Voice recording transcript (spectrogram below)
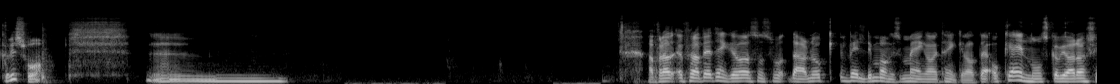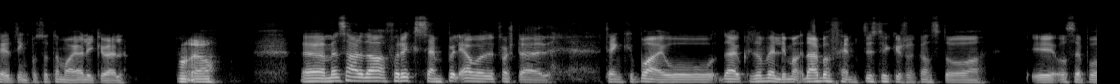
Skal vi se. Eh, Ja, for, at, for at jeg tenker sånn Det er nok veldig mange som med en gang tenker at det, OK, nå skal vi arrangere ting på 17. mai allikevel. ja. Eh, Men så er det da eksempel ja, Det første jeg tenker på, er jo Det er jo ikke så veldig mange Det er bare 50 stykker som kan stå i, og se på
